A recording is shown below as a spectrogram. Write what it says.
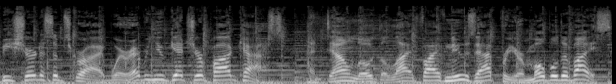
Be sure to subscribe wherever you get your podcasts and download the Live 5 News app for your mobile device.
